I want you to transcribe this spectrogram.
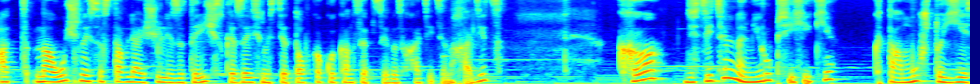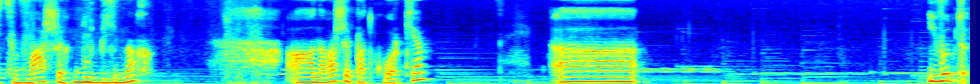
от научной составляющей или эзотерической, в зависимости от того, в какой концепции вы захотите находиться, к действительно миру психики, к тому, что есть в ваших глубинах, а, на вашей подкорке. А, и вот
